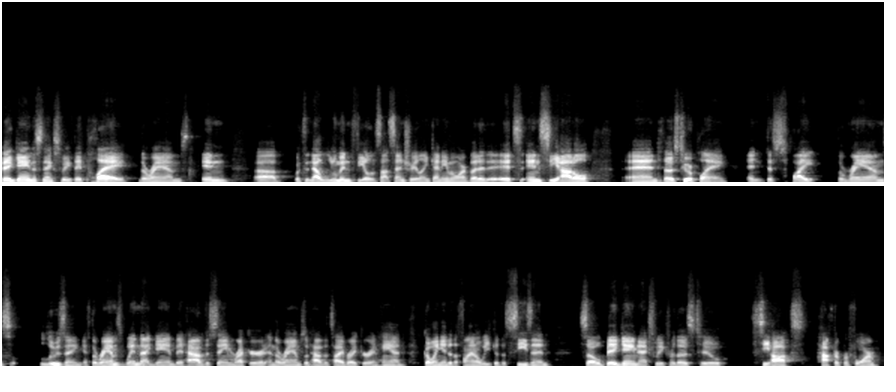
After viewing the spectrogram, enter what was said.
Big game this next week. They play the Rams in uh, what's it now Lumen Field. It's not CenturyLink anymore, but it, it's in Seattle, and those two are playing. And despite the Rams losing, if the Rams win that game, they'd have the same record, and the Rams would have the tiebreaker in hand going into the final week of the season. So big game next week for those two. Seahawks have to perform.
